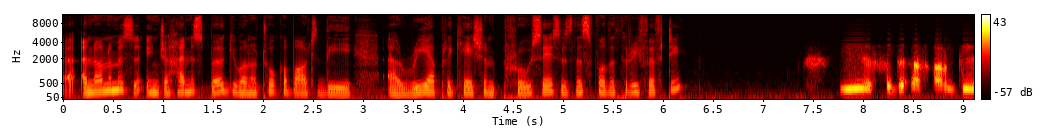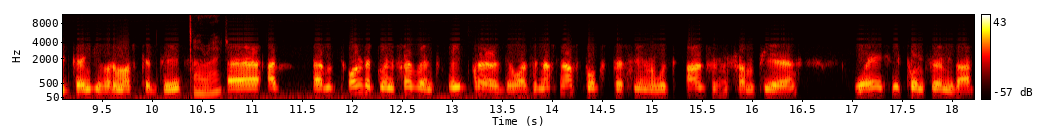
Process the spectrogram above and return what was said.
Uh, Anonymous in Johannesburg, you want to talk about the uh, reapplication process. Is this for the 350? Yes, for the SRD. Thank you very much, Casey. All right. Uh, at, um, on the 27th April, there was a national spokesperson with Alton Sampier where he confirmed that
